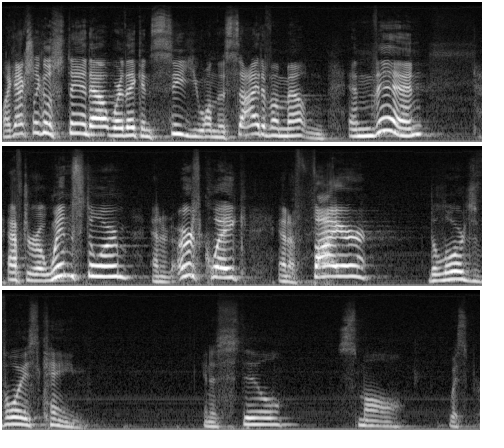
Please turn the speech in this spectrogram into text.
Like, actually go stand out where they can see you on the side of a mountain. And then, after a windstorm and an earthquake and a fire, the Lord's voice came in a still, small whisper.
